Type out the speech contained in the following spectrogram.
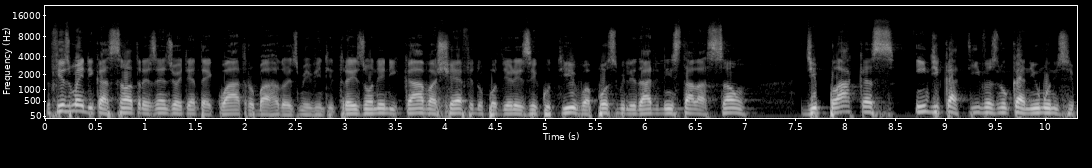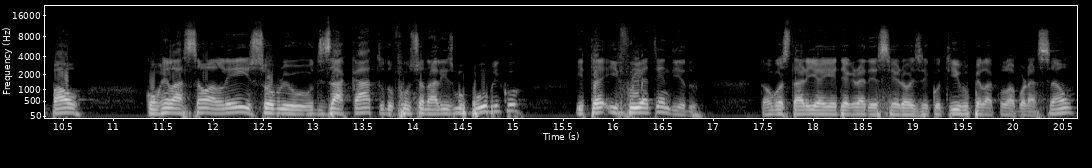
Eu fiz uma indicação a 384-2023, onde indicava a chefe do Poder Executivo a possibilidade de instalação de placas indicativas no canil municipal com relação à lei sobre o desacato do funcionalismo público e, e fui atendido. Então, gostaria de agradecer ao Executivo pela colaboração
